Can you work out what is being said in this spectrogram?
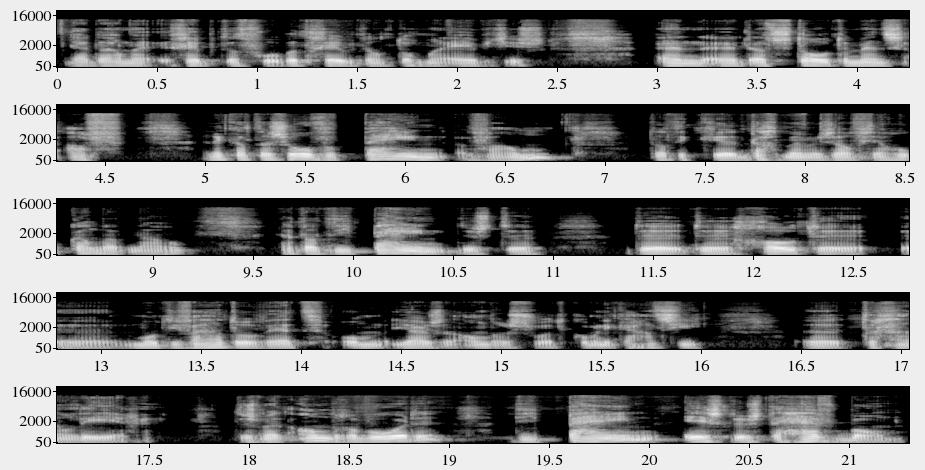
ja, daarom geef ik dat voorbeeld, geef ik dan toch maar eventjes. En dat stoten mensen af. En ik had er zoveel pijn van, dat ik uh, dacht bij mezelf, ja, hoe kan dat nou? Ja, dat die pijn dus de, de, de grote uh, motivator werd om juist een andere soort communicatie uh, te gaan leren. Dus met andere woorden, die pijn is dus de hefboom.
